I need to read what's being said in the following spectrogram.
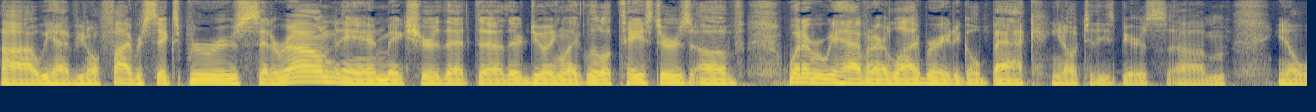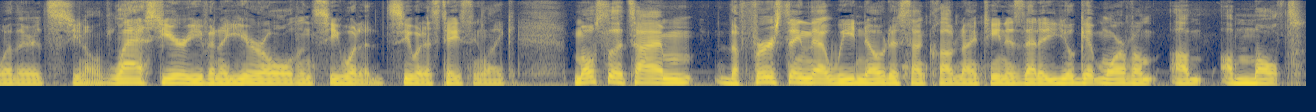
uh, we have you know five or six brewers sit around and make sure that uh, they're doing like little tasters of whatever we have in our library to go back you know to these beers. Um, you know whether it's you know last year even a year year old and see what it see what it's tasting like. Most of the time, the first thing that we notice on Cloud 19 is that you'll get more of a, a, a malt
